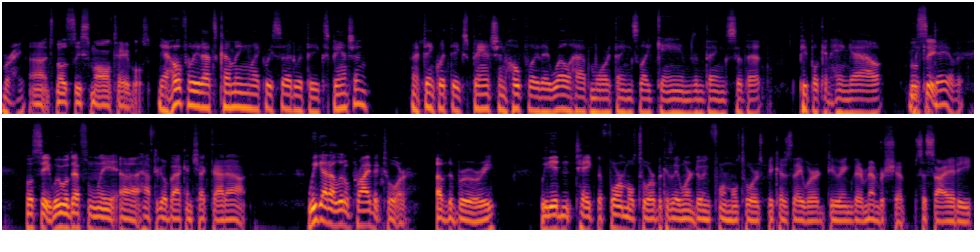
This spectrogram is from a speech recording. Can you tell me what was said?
Right. Uh, it's mostly small tables. Yeah, hopefully that's coming, like we said, with the expansion. I think with the expansion, hopefully they will have more things like games and things so that people can hang out, We'll make see. a day of it. We'll see. We will definitely uh, have to go back and check that out. We got a little private tour of the brewery. We didn't take the formal tour because they weren't doing formal tours because they were doing their membership society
